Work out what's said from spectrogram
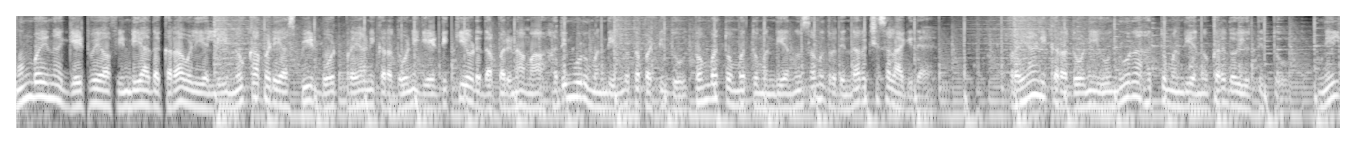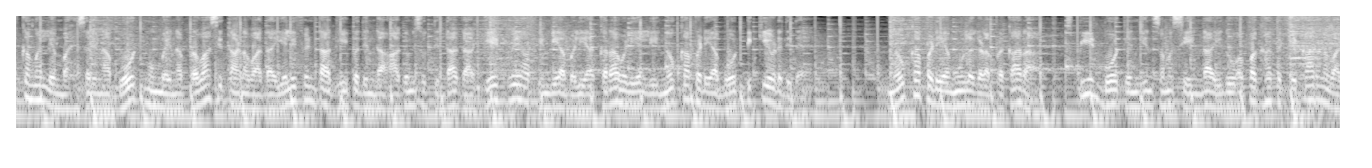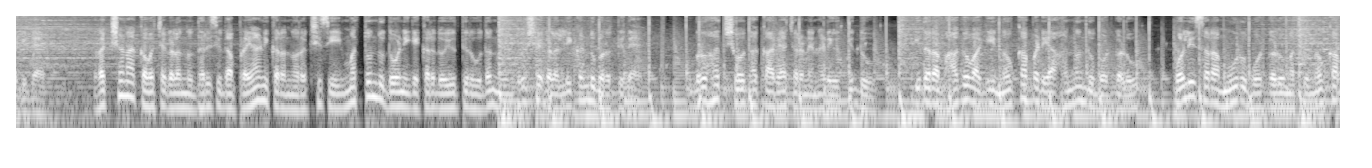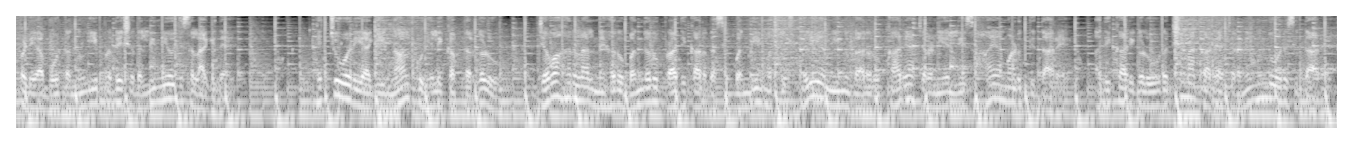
ಮುಂಬೈನ gateway of ಇಂಡಿಯಾದ ಕರಾವಳಿಯಲ್ಲಿ ನೌಕಾಪಡೆಯ ಸ್ಪೀಡ್ ಬೋಟ್ ಪ್ರಯಾಣಿಕರ ದೋಣಿಗೆ ಡಿಕ್ಕಿಯೊಡೆದ ಪರಿಣಾಮ ಹದಿಮೂರು ಮಂದಿ ಮೃತಪಟ್ಟಿದ್ದು ತೊಂಬತ್ತೊಂಬತ್ತು ಮಂದಿಯನ್ನು ಸಮುದ್ರದಿಂದ ರಕ್ಷಿಸಲಾಗಿದೆ. ಪ್ರಯಾಣಿಕರ ದೋಣಿಯು ನೂರ ಹತ್ತು ಮಂದಿಯನ್ನು ಕರೆದೊಯ್ಯುತ್ತಿತ್ತು. ನೀಲ್ಕಮಲ್ ಎಂಬ ಹೆಸರಿನ ಬೋಟ್ ಮುಂಬೈನ ಪ್ರವಾಸಿ ತಾಣವಾದ ಎಲಿಫೆಂಟಾ ದ್ವೀಪದಿಂದ ಆಗಮಿಸುತ್ತಿದ್ದಾಗ ಗೇಟ್ವೇ ಆಫ್ ಇಂಡಿಯಾ ಬಳಿಯ ಕರಾವಳಿಯಲ್ಲಿ ನೌಕಾಪಡೆಯ ಬೋಟ್ ಡಿಕ್ಕಿಯೊಡೆದಿದೆ. ನೌಕಾಪಡೆಯ ಮೂಲಗಳ ಪ್ರಕಾರ ಸ್ಪೀಡ್ ಬೋಟ್ ಎಂಜಿನ್ ಸಮಸ್ಯೆಯಿಂದ ಇದು ಅಪಘಾತಕ್ಕೆ ಕಾರಣವಾಗಿದೆ. ರಕ್ಷಣಾ ಕವಚಗಳನ್ನು ಧರಿಸಿದ ಪ್ರಯಾಣಿಕರನ್ನು ರಕ್ಷಿಸಿ ಮತ್ತೊಂದು ದೋಣಿಗೆ ಕರೆದೊಯ್ಯುತ್ತಿರುವುದನ್ನು ದೃಶ್ಯಗಳಲ್ಲಿ ಕಂಡುಬರುತ್ತಿದೆ. ಬೃಹತ್ ಶೋಧ ಕಾರ್ಯಾಚರಣೆ ನಡೆಯುತ್ತಿದ್ದು, ಇದರ ಭಾಗವಾಗಿ ನೌಕಾಪಡೆಯ ಹನ್ನೊಂದು ಬೋಟ್ಗಳು, ಪೊಲೀಸರ ಮೂರು ಬೋಟ್ಗಳು ಮತ್ತು ನೌಕಾಪಡೆಯ ಬೋಟನ್ನು ಈ ಪ್ರದೇಶದಲ್ಲಿ ನಿಯೋಜಿಸಲಾಗಿದೆ. ಹೆಚ್ಚುವರಿಯಾಗಿ ನಾಲ್ಕು ಹೆಲಿಕಾಪ್ಟರ್ಗಳು, ಜವಾಹರಲಾಲ್ ನೆಹರು ಬಂದರು ಪ್ರಾಧಿಕಾರದ ಸಿಬ್ಬಂದಿ ಮತ್ತು ಸ್ಥಳೀಯ ಮೀನುಗಾರರು ಕಾರ್ಯಾಚರಣೆಯಲ್ಲಿ ಸಹಾಯ ಮಾಡುತ್ತಿದ್ದಾರೆ. ಅಧಿಕಾರಿಗಳು ರಕ್ಷಣಾ ಕಾರ್ಯಾಚರಣೆ ಮುಂದುವರೆಸಿದ್ದಾರೆ.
